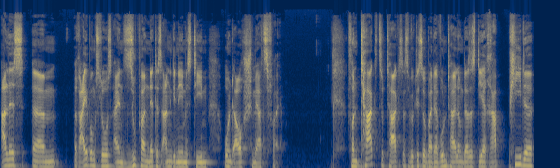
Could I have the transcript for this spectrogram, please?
alles ähm, reibungslos, ein super nettes, angenehmes Team und auch schmerzfrei. Von Tag zu Tag ist es wirklich so bei der Wundheilung, dass es dir rapide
